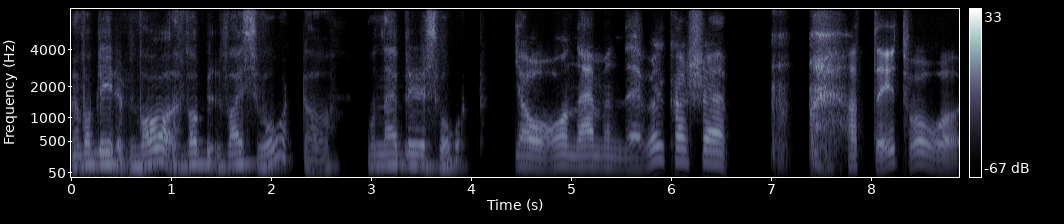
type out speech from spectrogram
Men vad blir vad, vad, vad är svårt då? Och när blir det svårt? ja, nej men det är väl kanske att det är två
